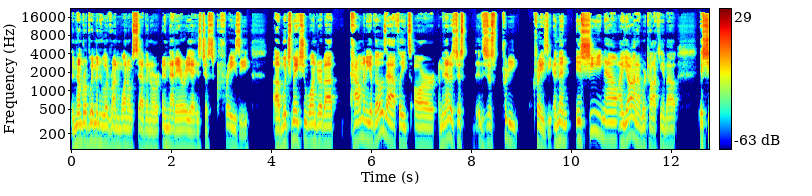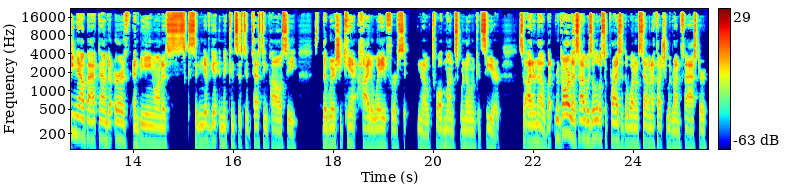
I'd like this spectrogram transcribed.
the number of women who have run 107 or in that area is just crazy, um, which makes you wonder about how many of those athletes are. I mean, that is just it's just pretty crazy. And then is she now Ayana? We're talking about. Is she now back down to earth and being on a significant and consistent testing policy that where she can't hide away for you know 12 months where no one could see her? So I don't know, but regardless, I was a little surprised at the 107. I thought she would run faster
